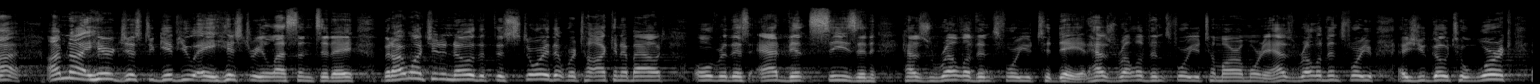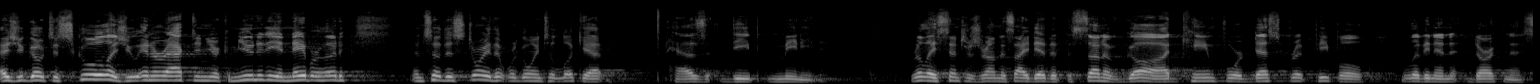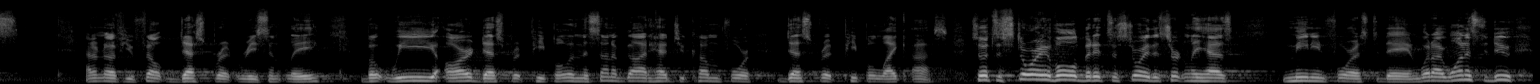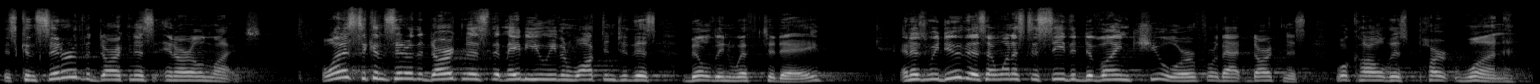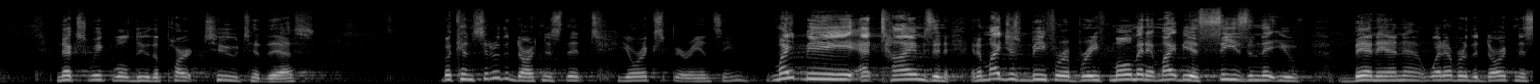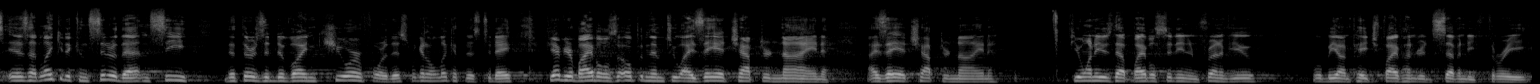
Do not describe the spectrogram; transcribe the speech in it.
I, am not here just to give you a history lesson today, but I want you to know that the story that we're talking about over this Advent season has relevance for you today. It has relevance for you tomorrow morning. It has relevance for you as you go to work, as you go to school, as you interact in your community and neighborhood. And so, this story that we're going to look at has deep meaning really centers around this idea that the Son of God came for desperate people living in darkness. I don't know if you felt desperate recently, but we are desperate people, and the Son of God had to come for desperate people like us. So it's a story of old, but it's a story that certainly has meaning for us today. And what I want us to do is consider the darkness in our own lives. I want us to consider the darkness that maybe you even walked into this building with today. And as we do this, I want us to see the divine cure for that darkness. We'll call this part one. Next week, we'll do the part two to this. But consider the darkness that you're experiencing. It might be at times, and, and it might just be for a brief moment. It might be a season that you've been in, whatever the darkness is. I'd like you to consider that and see that there's a divine cure for this. We're going to look at this today. If you have your Bibles, open them to Isaiah chapter 9. Isaiah chapter 9. If you want to use that Bible sitting in front of you, we'll be on page 573.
